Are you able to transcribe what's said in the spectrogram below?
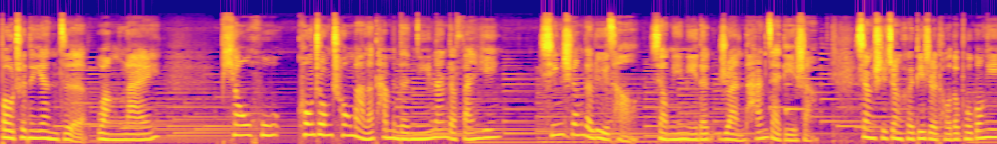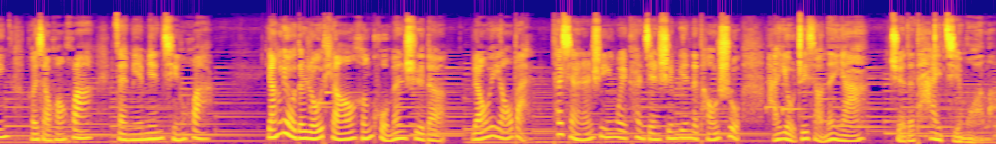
报春的燕子往来飘忽，空中充满了他们的呢喃的梵音。新生的绿草笑眯眯的软瘫在地上，像是正和低着头的蒲公英和小黄花在绵绵情话。杨柳的柔条很苦闷似的撩微摇摆，它显然是因为看见身边的桃树还有只小嫩芽，觉得太寂寞了。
